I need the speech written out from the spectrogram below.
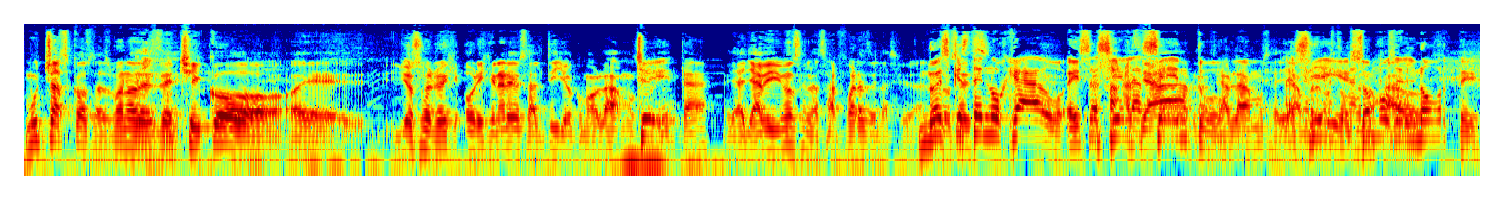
Muchas cosas. Bueno, desde chico, eh, yo soy ori- originario de Saltillo, como hablábamos Sí. ahorita. Y allá vivimos en las afueras de la ciudad. No es que esté enojado, es así el Así acento. hablamos allá, Así es, somos del norte.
